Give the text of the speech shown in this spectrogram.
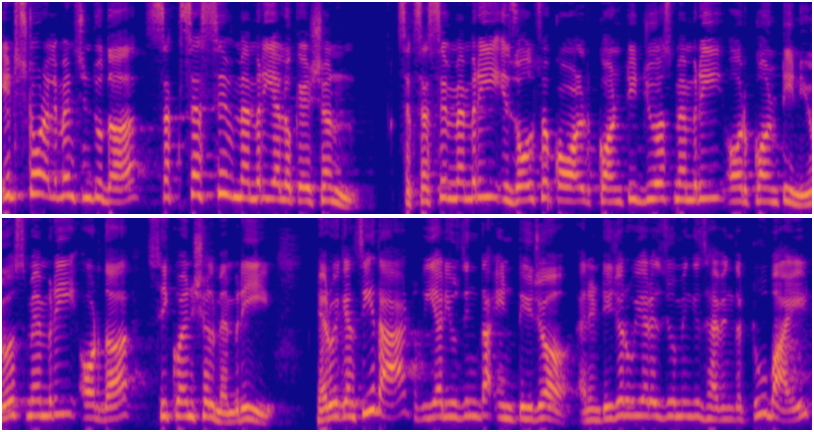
it store elements into the successive memory allocation Successive memory is also called contiguous memory or continuous memory or the sequential memory. Here we can see that we are using the integer. An integer we are assuming is having the 2 byte.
